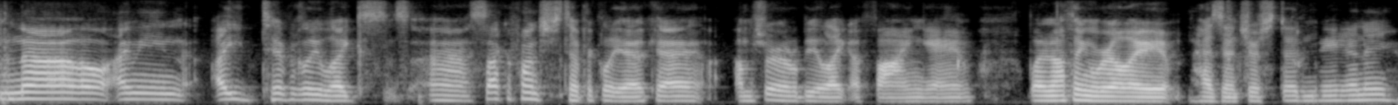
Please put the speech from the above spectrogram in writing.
No, I mean, I typically like s- uh, Sucker Punch is typically okay. I'm sure it'll be like a fine game, but nothing really has interested me any.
